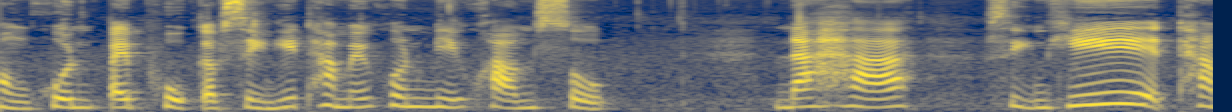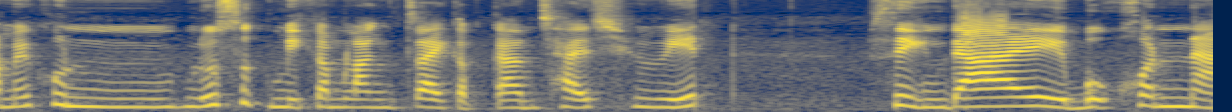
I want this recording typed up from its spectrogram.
ของคุณไปผูกกับสิ่งที่ทำให้คุณมีความสุขนะคะ สิ่งที่ทำให้คุณรู้สึกมีกำลังใจกับการใช้ชีวิต สิ่งใดบุคคลไหน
